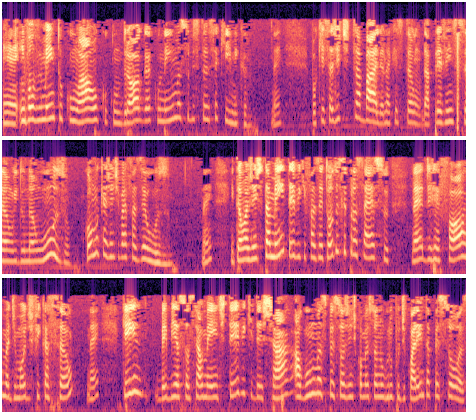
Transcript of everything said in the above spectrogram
é, envolvimento com álcool, com droga, com nenhuma substância química. Né? Porque se a gente trabalha na questão da prevenção e do não uso, como que a gente vai fazer uso? Né? Então a gente também teve que fazer todo esse processo né, de reforma, de modificação. Né? Quem bebia socialmente teve que deixar. Algumas pessoas, a gente começou num grupo de 40 pessoas,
